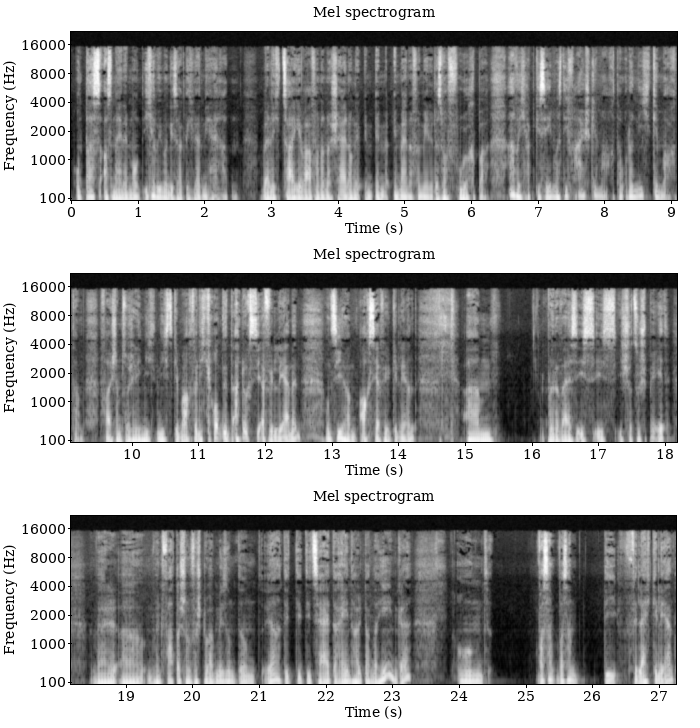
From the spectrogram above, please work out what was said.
und das aus meinem Mund. Ich habe immer gesagt, ich werde nicht heiraten weil ich Zeuge war von einer Scheidung in, in, in meiner Familie. Das war furchtbar. Aber ich habe gesehen, was die falsch gemacht haben oder nicht gemacht haben. Falsch haben sie wahrscheinlich nicht, nichts gemacht, weil ich konnte dadurch sehr viel lernen und sie haben auch sehr viel gelernt. Ähm, blöderweise ist, ist, ist schon zu spät, weil äh, mein Vater schon verstorben ist und, und ja, die, die, die Zeit rennt halt dann dahin. Gell? Und was haben, was haben die vielleicht gelernt?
